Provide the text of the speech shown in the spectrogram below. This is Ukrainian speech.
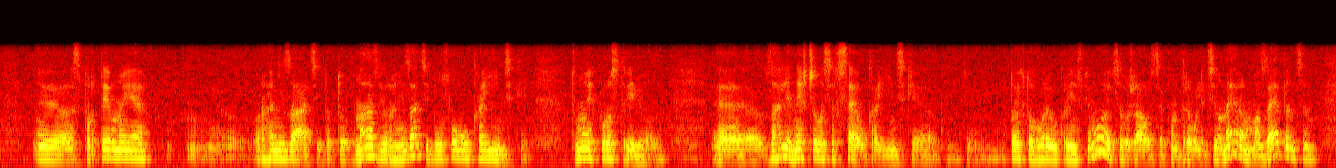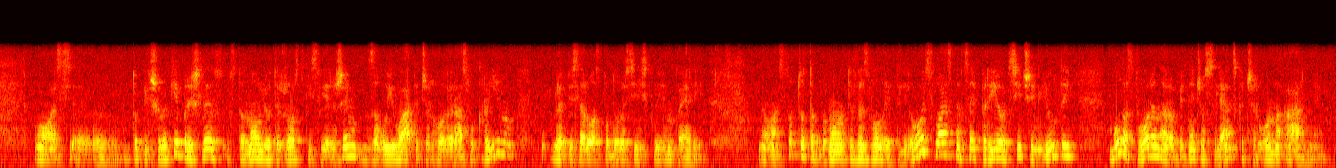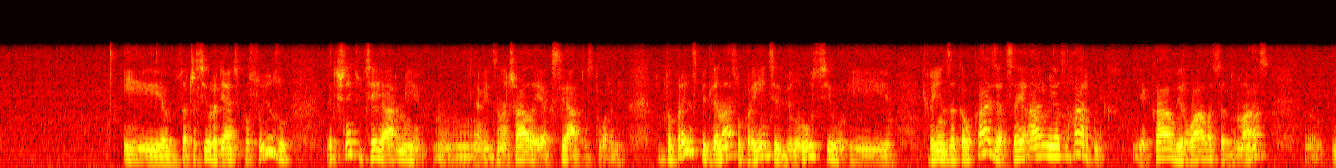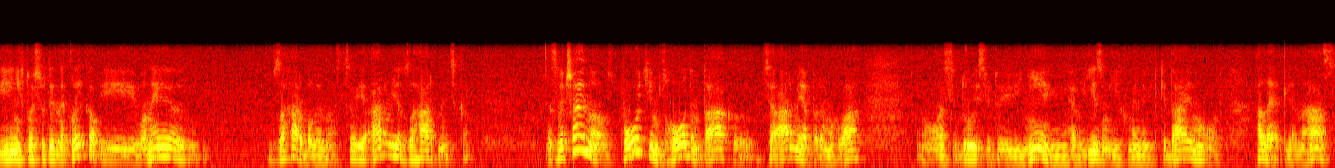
е, спортивної організації. Тобто в назві організації було слово українське, тому їх порозстрілювали. Е, Взагалі нищилося все українське. Той, хто говорив українською мовою, це вважалося контрреволюціонером, мазепинцем. Ось, е, то більшовики прийшли встановлювати жорсткий свій режим, завоювати черговий раз Україну вже після розпаду Російської імперії. Ось, тобто, так би мовити, визволителі. І ось, власне, в цей період січень-лютий була створена робітничо-селянська Червона армія. І за часів Радянського Союзу річницю цієї армії відзначали як свято створення. Тобто, в принципі, для нас, українців, білорусів і країн Закавказя, це армія згарбник, яка вірвалася до нас, її ніхто сюди не кликав, і вони загарбали нас. Це є армія загарбницька. Звичайно, потім, згодом, так, ця армія перемогла ось, в Другій світовій війні, героїзм їх ми не відкидаємо. От. Але для нас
